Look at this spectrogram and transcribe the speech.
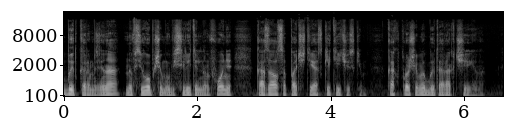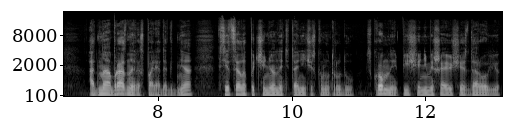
быт Карамзина на всеобщем увеселительном фоне казался почти аскетическим, как, впрочем, и быт Аракчеева. Однообразный распорядок дня, всецело подчиненный титаническому труду, скромная пища, не мешающая здоровью,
